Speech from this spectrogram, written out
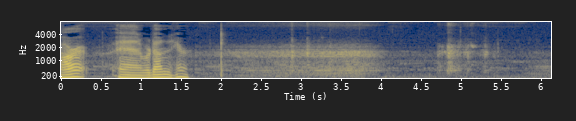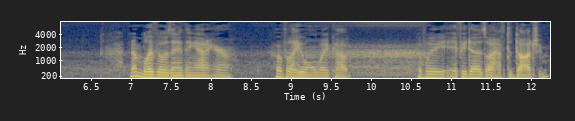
Alright, and we're done in here. I don't believe there was anything out here. Hopefully he won't wake up. If we if he does, I'll have to dodge him.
